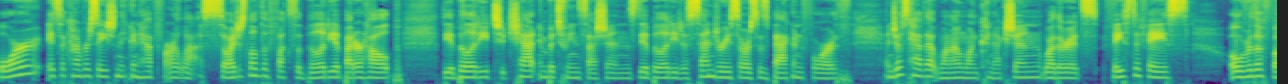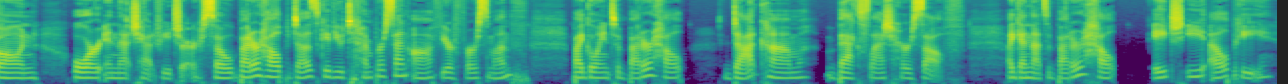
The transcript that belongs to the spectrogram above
or it's a conversation that you can have far less. So I just love the flexibility of BetterHelp, the ability to chat in between sessions, the ability to send resources back and forth, and just have that one on one connection, whether it's face to face, over the phone, or in that chat feature. So BetterHelp does give you 10% off your first month by going to betterhelp.com backslash herself. Again, that's betterhelp, H-E-L-P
